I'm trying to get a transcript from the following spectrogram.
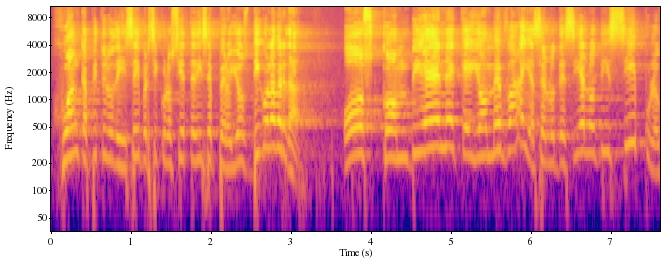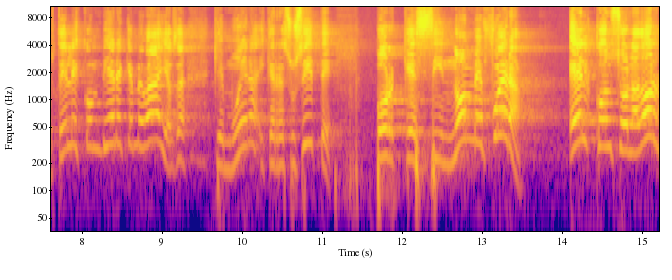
Juan capítulo 16, versículo 7 dice, pero yo os digo la verdad os conviene que yo me vaya. Se lo decía a los discípulos, a ustedes les conviene que me vaya, o sea, que muera y que resucite. Porque si no me fuera, el consolador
